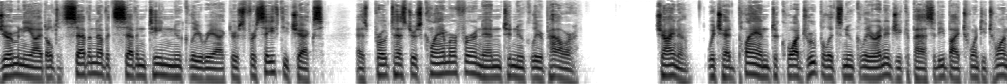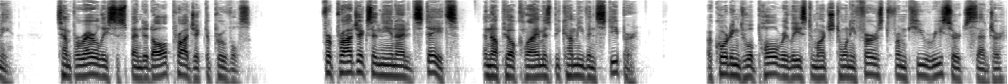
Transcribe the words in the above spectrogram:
Germany idled seven of its 17 nuclear reactors for safety checks as protesters clamor for an end to nuclear power. China, which had planned to quadruple its nuclear energy capacity by 2020, temporarily suspended all project approvals. For projects in the United States, an uphill climb has become even steeper. According to a poll released March 21st from Pew Research Center,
